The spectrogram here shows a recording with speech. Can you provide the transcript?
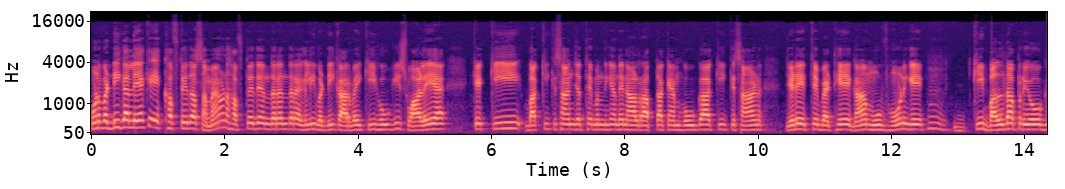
ਹੁਣ ਵੱਡੀ ਗੱਲ ਇਹ ਹੈ ਕਿ ਇੱਕ ਹਫ਼ਤੇ ਦਾ ਸਮਾਂ ਹੈ। ਹੁਣ ਹਫ਼ਤੇ ਦੇ ਅੰਦਰ ਅੰਦਰ ਅਗਲੀ ਵੱਡੀ ਕਾਰਵਾਈ ਕੀ ਹੋਊਗੀ? ਸਵਾਲ ਇਹ ਹੈ ਕਿ ਕੀ ਬਾਕੀ ਕਿਸਾਨ ਜਥੇਬੰਦੀਆਂ ਦੇ ਨਾਲ ਰਾਬਤਾ ਕਾਇਮ ਹੋਊਗਾ? ਕੀ ਕਿਸਾਨ ਜਿਹੜੇ ਇੱਥੇ ਬੈਠੇ ਗਾਂ ਮੂਵ ਹੋਣਗੇ? ਕੀ ਬਲ ਦਾ ਪ੍ਰਯੋਗ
